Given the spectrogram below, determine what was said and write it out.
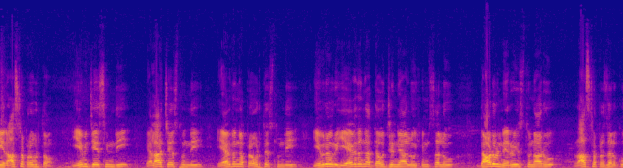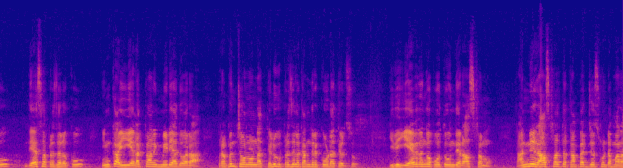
ఈ రాష్ట్ర ప్రభుత్వం ఏమి చేసింది ఎలా చేస్తుంది ఏ విధంగా ప్రవర్తిస్తుంది ఎవరెవరు ఏ విధంగా దౌర్జన్యాలు హింసలు దాడులు నిర్వహిస్తున్నారు రాష్ట్ర ప్రజలకు దేశ ప్రజలకు ఇంకా ఈ ఎలక్ట్రానిక్ మీడియా ద్వారా ప్రపంచంలో ఉన్న తెలుగు ప్రజలకందరికీ కూడా తెలుసు. ఇది ఏ విధంగా పోతూ ఉంది రాష్ట్రము? అన్ని రాష్ట్రాలతో కంపేర్ చేసుకుంటే మన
